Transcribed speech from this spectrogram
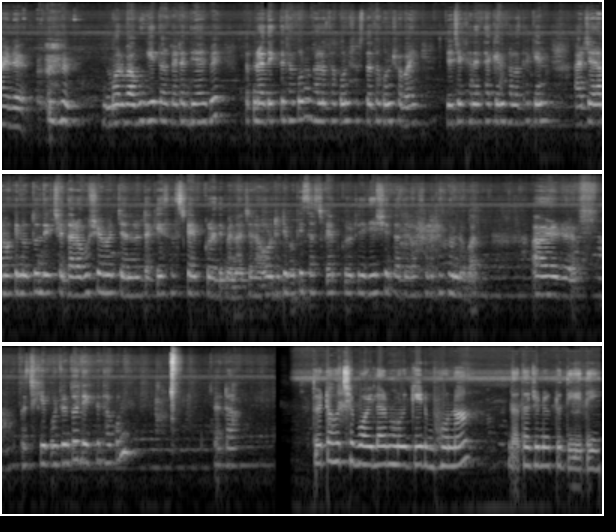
আর মোর বাবু গিয়ে তরকারিটা দিয়ে আসবে। আপনারা দেখতে থাকুন, ভালো থাকুন, সুস্থ থাকুন সবাই। যে যেখানে থাকেন, ভালো থাকেন। আর যারা আমাকে নতুন দেখছেন, তারা অবশ্যই আমার চ্যানেলটাকে সাবস্ক্রাইব করে দেবেন। আর যারা অলরেডি আমাকে সাবস্ক্রাইব করে দিয়েছেন, তাদের অসংখ্য ধন্যবাদ। আর, আজকে পর্যন্ত দেখতে থাকুন। টাটা। তো এটা হচ্ছে ব্রয়লার মুরগির ভোনা। দাদার জন্য একটু দিয়ে দিই।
